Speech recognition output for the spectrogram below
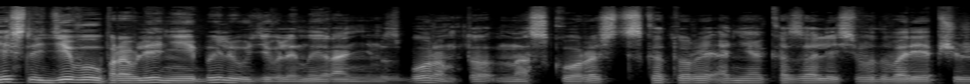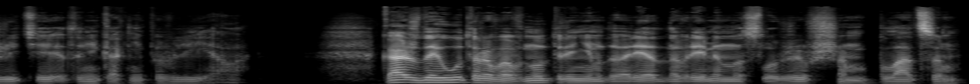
Если дивы управления и были удивлены ранним сбором, то на скорость, с которой они оказались во дворе общежития, это никак не повлияло. Каждое утро во внутреннем дворе, одновременно служившем плацем,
